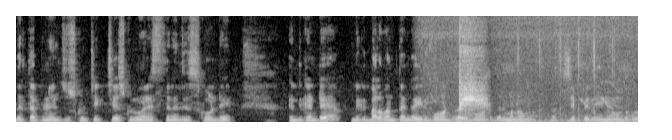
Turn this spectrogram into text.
మీరు తప్పినీళ్ళు చూసుకుని చెక్ చేసుకుని మనం ఇస్తేనే తీసుకోండి. ఎందుకంటే మీకు బలవంతంగా ఇది బాగుంటుంది అది బాగుంటుందని మనం నచ్చ చెప్పేది ఏమీ ఉండదు.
